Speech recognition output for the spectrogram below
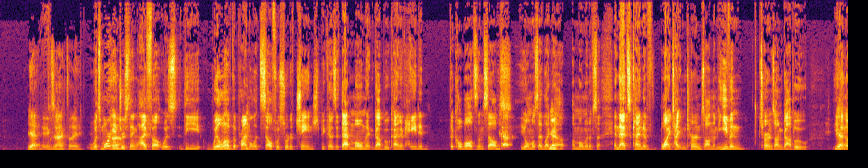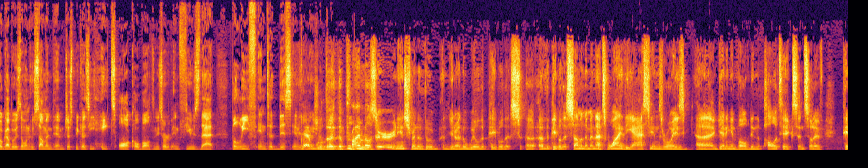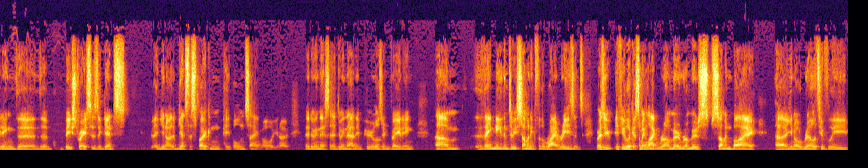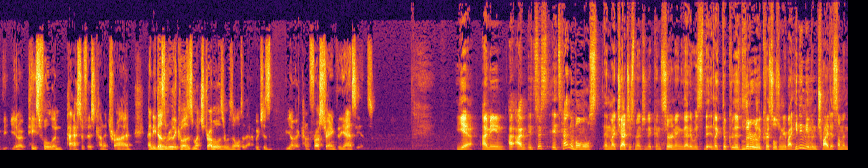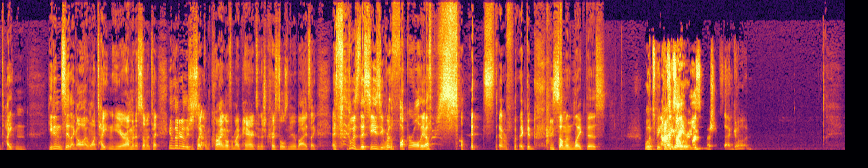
Yeah, exactly. What's more Um, interesting, I felt, was the will of the primal itself was sort of changed because at that moment, Gabu kind of hated the kobolds themselves. Yeah. He almost had like Yeah. a, a moment of, and that's kind of why Titan turns on them. He even turns on Gabu, even Yeah. though Gabu is the one who summoned him, just because he hates all kobolds, and he sort of infused that belief into this incarnation. Yeah, well, of the, Titan. the Mm-hmm. primals are an instrument of the you know the will that people that uh, of the people that summon them, and that's why the Ascians are always uh, getting involved in the politics and sort of pitting the the beast races against you know against the spoken people and saying, oh, you know, they're doing this, they're doing that, the Imperials are invading. Um, they need them to be summoning for the right reasons. Whereas you, if you look at something like Ramuh, Ramuh's summoned by uh, you know, a relatively, you know, peaceful and pacifist kind of tribe, and he doesn't really cause as much trouble as a result of that, which is, you know, kind of frustrating for the Ascians. Yeah, I mean, I, I'm. It's just, it's kind of almost, and my chat just mentioned it concerning that it was the, like the there's literally crystals were nearby. He didn't even try to summon Titan. He didn't say like, "Oh, I want Titan here. I'm gonna summon Titan." He literally was just like, No. "I'm crying over my parents and there's crystals nearby." It's like, if it was this easy, where the fuck are all the other summons that, that could be summoned like this? Well, it's because he already was- that god.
